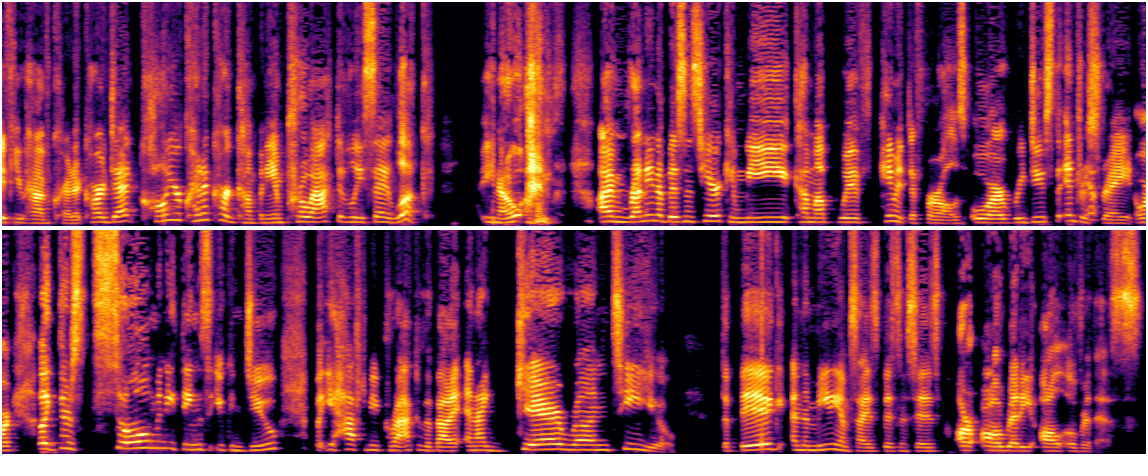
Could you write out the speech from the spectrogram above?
if you have credit card debt, call your credit card company and proactively say, look, you know i'm i'm running a business here can we come up with payment deferrals or reduce the interest yep. rate or like there's so many things that you can do but you have to be proactive about it and i guarantee you the big and the medium sized businesses are already all over this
